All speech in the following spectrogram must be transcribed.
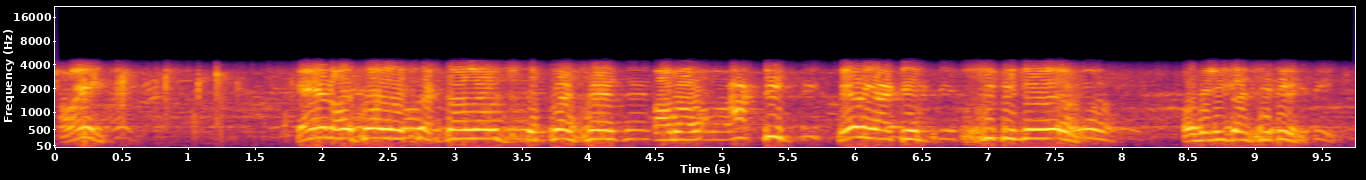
Okay? And also, let's acknowledge the presence of our active, very active city mayor of Iligan City.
